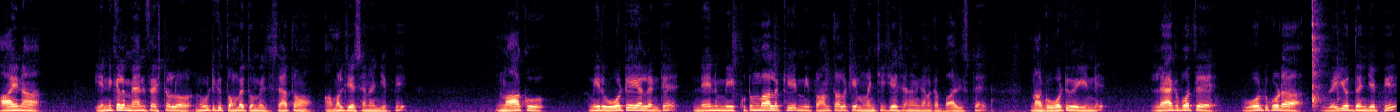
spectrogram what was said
ఆయన ఎన్నికల మేనిఫెస్టోలో నూటికి తొంభై తొమ్మిది శాతం అమలు చేశానని చెప్పి నాకు మీరు ఓటేయాలంటే నేను మీ కుటుంబాలకి మీ ప్రాంతాలకి మంచి చేశానని కనుక భావిస్తే నాకు ఓటు వేయండి. లేకపోతే ఓటు కూడా వెయ్యొద్దని చెప్పి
